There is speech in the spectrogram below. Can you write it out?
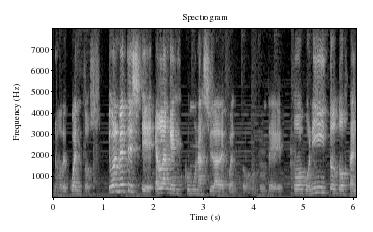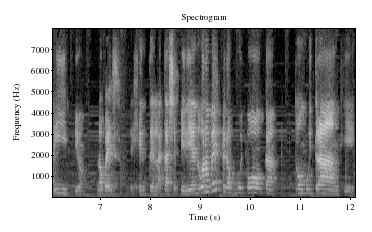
no, de cuentos. Igualmente eh, Erlangen es como una ciudad de cuentos, donde todo es bonito, todo está limpio, no ves gente en la calle pidiendo, bueno, ves, pero muy poca, todo muy tranqui.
